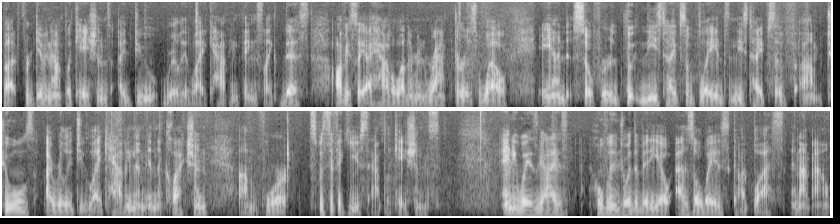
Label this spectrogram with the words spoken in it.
but for given applications, I do really like having things like this. Obviously, I have a Leatherman Raptor as well. And so for th these types of blades and these types of um, tools, I really do like having them in the collection um, for specific use applications. Anyways, guys, Hopefully enjoyed the video. As always, God bless, and I'm out.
